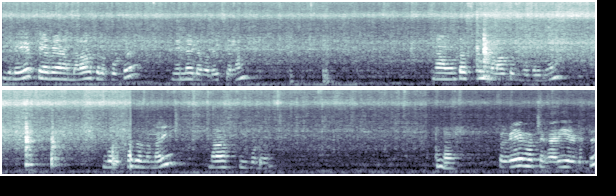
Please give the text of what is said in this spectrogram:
இதுலேயே தேவையான மிளகாத்தூள் போட்டு எண்ணெயில் வதக்கலாம். நான் ஒன்றரை ஸ்பூன் மிளகாத்தூள் போட்டுருக்கேன் உங்களுக்கு தகுந்த மாதிரி மிளகா ஸ்பூன் போடுவேன் இப்போ வேக வச்ச கறியை எடுத்து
